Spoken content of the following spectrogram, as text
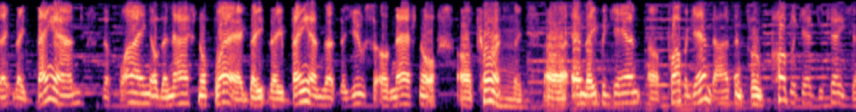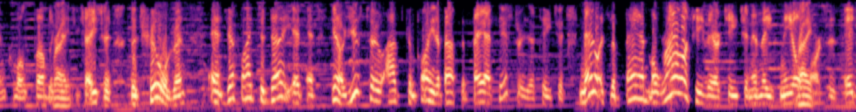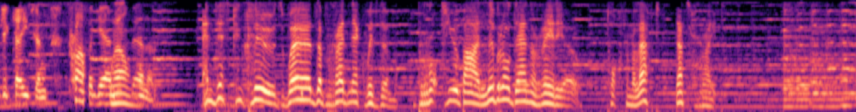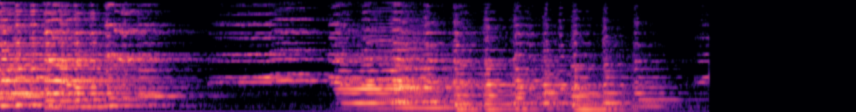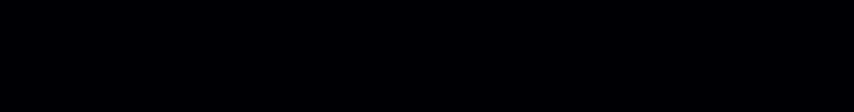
they they banned the flying of the national flag. They they banned the, the use of national uh, currency, uh, and they began uh, propagandizing through public education, quote public Right. education, the children. And just like today, and, and you know, used to I'd complain about the bad history they're teaching. Now it's the bad morality they're teaching in these neo-Marxist education propaganda Well- centers. And this concludes Words of Redneck Wisdom, brought to you by Liberal Dan Radio. Talk from the left, that's right.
